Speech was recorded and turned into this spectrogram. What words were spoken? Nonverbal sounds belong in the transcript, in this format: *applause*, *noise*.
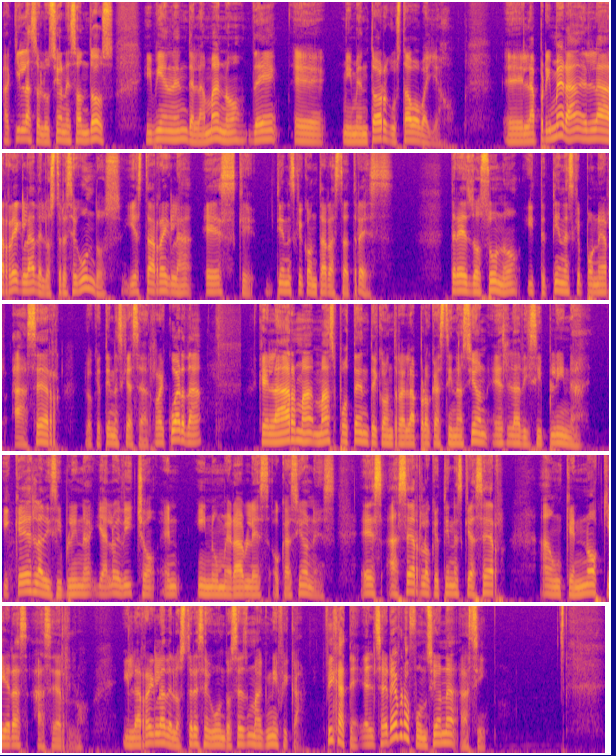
aquí las soluciones son dos y vienen de la mano de eh, mi mentor Gustavo Vallejo. Eh, la primera es la regla de los tres segundos y esta regla es que tienes que contar hasta tres 3, 2, 1 y te tienes que poner a hacer lo que tienes que hacer. Recuerda que la arma más potente contra la procrastinación es la disciplina. ¿Y qué es la disciplina? Ya lo he dicho en innumerables ocasiones. Es hacer lo que tienes que hacer aunque no quieras hacerlo. Y la regla de los 3 segundos es magnífica. Fíjate, el cerebro funciona así.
